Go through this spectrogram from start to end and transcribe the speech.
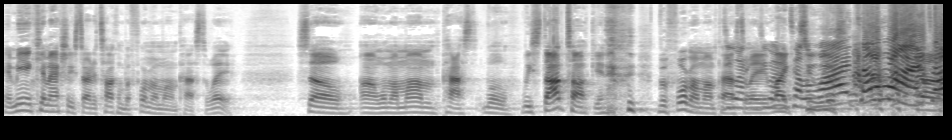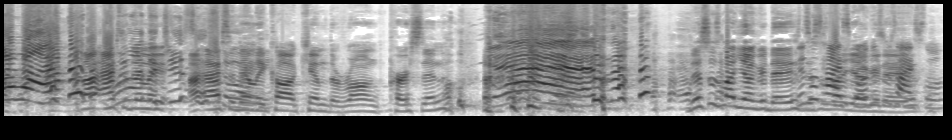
and me and Kim actually started talking before my mom passed away. So um, when my mom passed, well, we stopped talking before my mom passed want away. to like tell two him weeks. why? Tell him why. Tell him why. I want the accidentally, juicy I accidentally story. called Kim the wrong person. yes. this was my younger days. This This, was is high school. younger This was high school.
